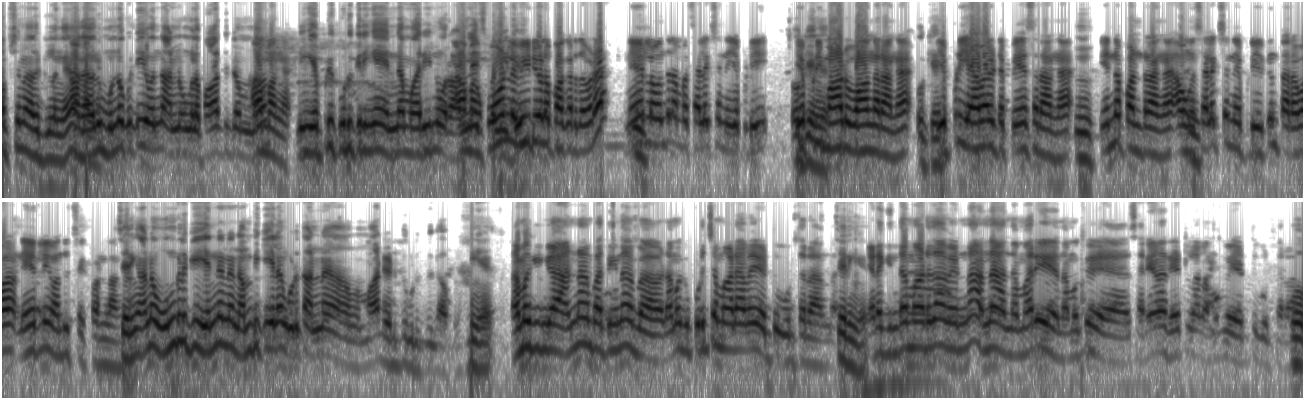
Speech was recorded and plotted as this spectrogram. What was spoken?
ஆப்ஷனா இருக்குல்லங்க. அதாவது முன்னக்கூட்டியே வந்து அண்ணன் உங்களை பார்த்துட்டோம்னா ஆமாங்க. நீங்க எப்படி குடுக்குறீங்க என்ன மாதிரின்னு ஒரு ஆமா போன்ல வீடியோல பாக்குறத விட நேர்ல வந்து நம்ம செலெக்ஷன் எப்படி எப்படி மாடு வாங்குறாங்க ஓகே. எப்படி வியாபாரிட்ட பேசுறாங்க. என்ன பண்றாங்க அவங்க செலெக்ஷன் எப்படி இருக்குன்னு தரவா நேர்லயும் வந்து செக் பண்ணலாம் சரிங்க. ஆனா உங்களுக்கு என்னென்ன நம்பிக்கையெல்லாம் கொடுத்து அண்ணன் மாடு எடுத்து கொடுத்துருக்காப்ல நமக்கு இங்க அண்ணன் பாத்தீங்கன்னா நமக்கு பிடிச்ச மாடாவே எடுத்து கொடுத்துறாங்க. சரிங்க. எனக்கு இந்த மாடு தான் வேணும்னா அண்ணன் அந்த மாதிரி நமக்கு சரியான ரேட்ல நமக்கு எடுத்து ஓ கொடுத்துறாங்க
